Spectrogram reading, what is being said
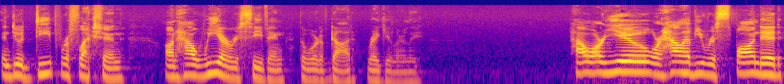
and do a deep reflection on how we are receiving the word of God regularly. How are you, or how have you responded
